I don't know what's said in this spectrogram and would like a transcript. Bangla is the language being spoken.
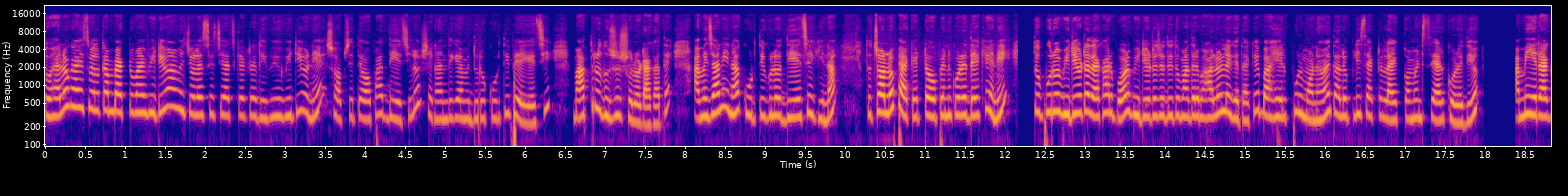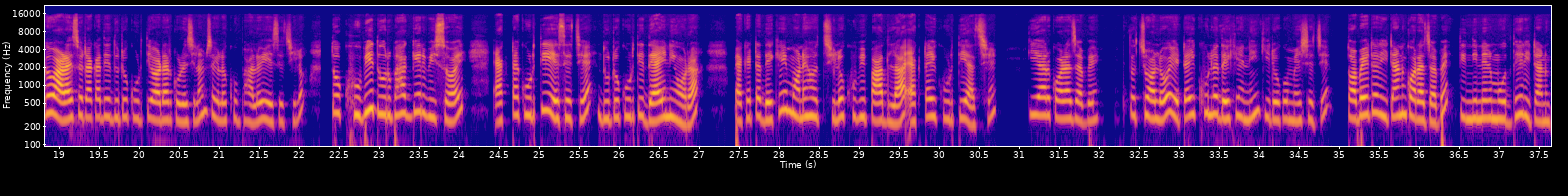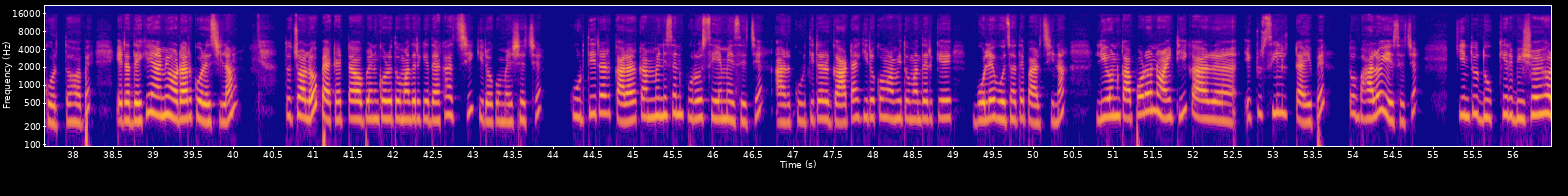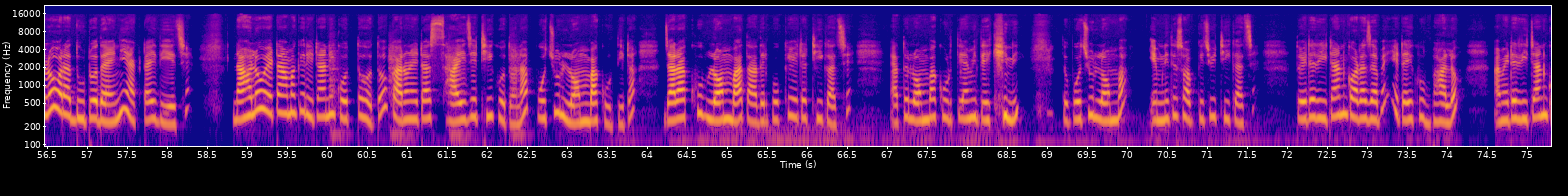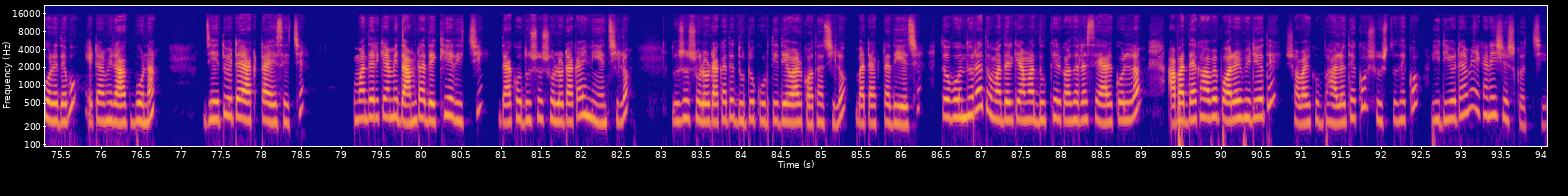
So hello guys welcome back to my video আমি চলে এসেছি আজকে একটা রিভিউ ভিডিও নিয়ে। সবচেয়ে অফার দিয়েছিল, সেখান থেকে আমি দুটো কুর্তি পেয়ে গেছি, মাত্র দুশো ষোলো টাকাতে। আমি জানি না কুর্তিগুলো দিয়েছে কি না তো চলো প্যাকেটটা ওপেন করে দেখে নিই। তো পুরো ভিডিওটা দেখার পর ভিডিওটা যদি তোমাদের ভালো লেগে থাকে বা হেল্পফুল মনে হয়, তাহলে প্লিজ একটা লাইক কমেন্ট শেয়ার করে দিও। আমি এর আগেও আড়াইশো টাকা দিয়ে দুটো কুর্তি অর্ডার করেছিলাম, সেগুলো খুব ভালোই এসেছিল। তো খুবই দুর্ভাগ্যের বিষয়, একটা কুর্তি এসেছে, দুটো কুর্তি দেয়নি ওরা। প্যাকেটটা দেখেই মনে হচ্ছিল খুবই পাতলা, একটাই কুর্তি আছে। কি আর করা যাবে? তো চলো এটাই খুলে দেখে নিই কীরকম এসেছে। তবে এটা রিটার্ন করা যাবে, তিন দিনের মধ্যে রিটার্ন করতে হবে। এটা দেখেই আমি অর্ডার করেছিলাম। তো চলো প্যাকেটটা ওপেন করে তোমাদেরকে দেখাচ্ছি কীরকম এসেছে। কুর্তিটার কালার কম্বিনেশন পুরো সেম এসেছে। আর কুর্তিটার গাটা কীরকম আমি তোমাদেরকে বলে বোঝাতে পারছি না। লিওন কাপড়ও নয় ঠিক, আর একটু সিল্ক টাইপের তো ভালোই এসেছে। কিন্তু দুঃখের বিষয় হলো, ওরা দুটো দেয়নি, একটাই দিয়েছে। না হলেও এটা আমাকে রিটার্নই করতে হতো, কারণ এটা সাইজে ঠিক হতো না, প্রচুর লম্বা কুর্তিটা। যারা খুব লম্বা, তাদের পক্ষে এটা ঠিক আছে। এত লম্বা কুর্তি আমি দেখিনি, তো প্রচুর লম্বা, এমনিতে সব কিছুই ঠিক আছে। তো এটা রিটার্ন করা যাবে, এটাই খুব ভালো। আমি এটা রিটার্ন করে দেব, এটা আমি রাখব না, যেহেতু এটা একটা এসেছে। তোমাদেরকে আমি দামটা দেখিয়ে দিচ্ছি। দেখো দুশো ষোলো টাকায় নিয়েছিল। দুশো ষোলো টাকাতে দুটো কুর্তি দেওয়ার কথা ছিল বাট একটা দিয়েছে। তো বন্ধুরা, তোমাদেরকে আমার দুঃখের কথাটা শেয়ার করলাম। আবার দেখা হবে পরের ভিডিওতে সবাই খুব ভালো থেকো, সুস্থ থেকো। ভিডিওটা আমি এখানেই শেষ করছি।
